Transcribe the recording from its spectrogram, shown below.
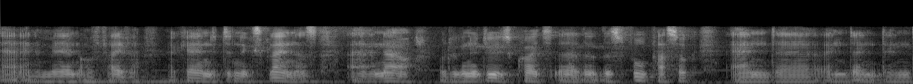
uh, and a man of favor. Okay, and it didn't explain this. Uh, now, what we're going to do is quote uh, the, this full pasuk, and and and and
